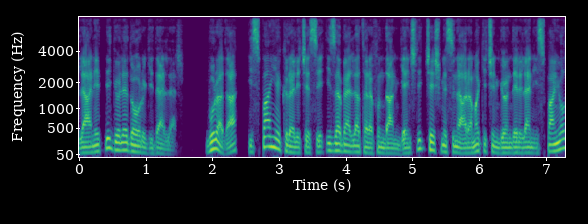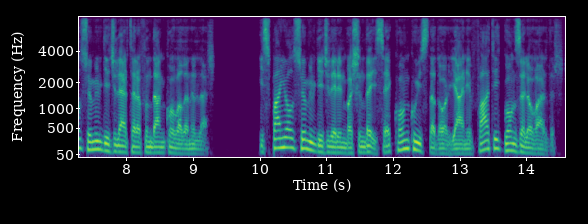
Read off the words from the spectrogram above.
lanetli göle doğru giderler. Burada, İspanya kraliçesi Isabella tarafından gençlik çeşmesini aramak için gönderilen İspanyol sömürgeciler tarafından kovalanırlar. İspanyol sömürgecilerin başında ise Conquistador yani Fatih Gonzalo vardır.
